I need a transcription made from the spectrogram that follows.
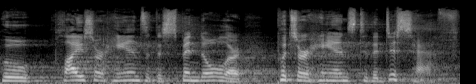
who plies her hands at the spindle or puts her hands to the distaff.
